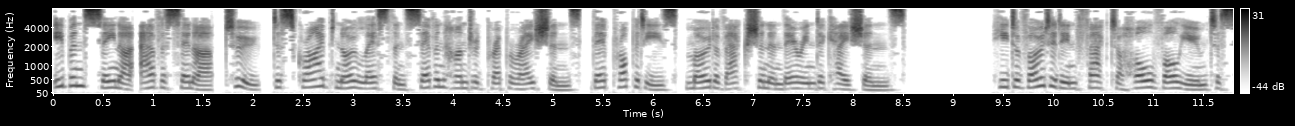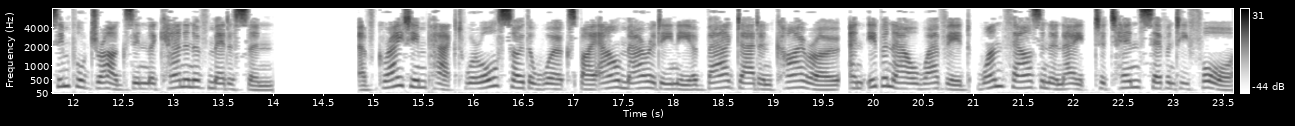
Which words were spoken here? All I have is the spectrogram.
Ibn Sina Avicenna, too, described no less than 700 preparations, their properties, mode of action and their indications. He devoted in fact a whole volume to simple drugs in the canon of medicine. Of great impact were also the works by al-Maridini of Baghdad and Cairo, and Ibn (1008–1074),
